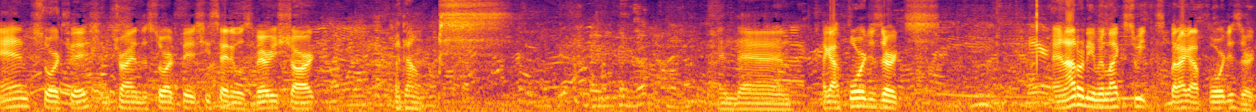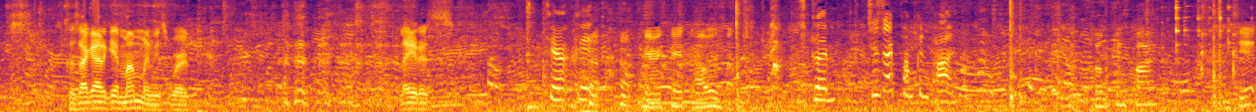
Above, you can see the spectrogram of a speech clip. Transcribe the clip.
and swordfish. I'm trying the swordfish. He said it was very sharp. But. And then I got four desserts. And I don't even like sweets, but I got four desserts. Because I got to get my money's worth. Latest. Carrot cake. Carrot cake, how is it? It's good. tastes like pumpkin pie. Pumpkin pie? You see it?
